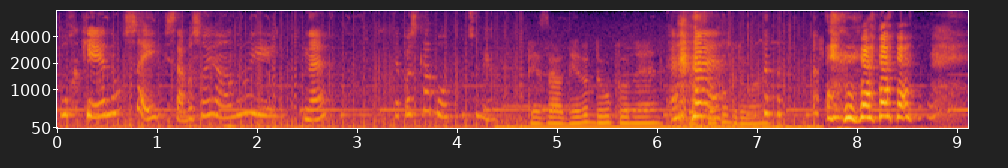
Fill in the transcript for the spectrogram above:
Por quê? Não sei. Estava sonhando e, né? Depois acabou, sumiu. Pesadelo duplo, né? Foi pro Bruno.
